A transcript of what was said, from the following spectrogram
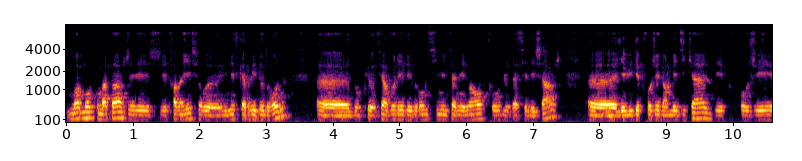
moi, pour ma part, j'ai travaillé sur une escadrille de drones, donc faire voler des drones simultanément pour déplacer des charges. il y a eu des projets dans le médical, des projets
